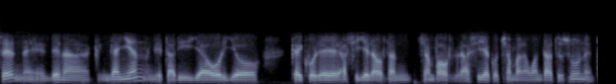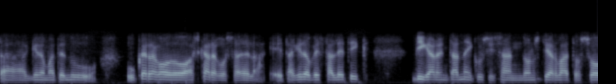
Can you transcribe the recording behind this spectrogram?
zen, e, denak gainean, getari ja hori jo kaiko ere hasilera hortan txampa hor, hasilako txampan aguantatu zuen, eta gero ematen du ukerrago azkarrago zadela. Eta gero bestaldetik, bigarren tanda ikusi izan donostiar bat oso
